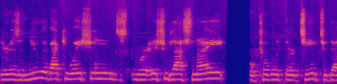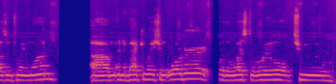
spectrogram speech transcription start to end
There is a new evacuations were issued last night, October 13th, 2021. Um, an evacuation order for the West Arroyo to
